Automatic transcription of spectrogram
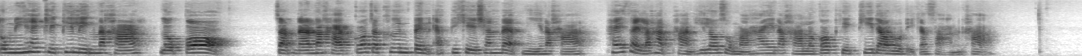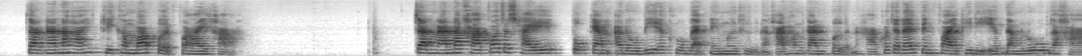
ตรงนี้ให้คลิกที่ลิงก์นะคะ แล้วก็จากนั้นนะคะก็จะขึ้นเป็นแอปพลิเคชันแบบนี้นะคะ ให้ใส่รหัสผ่านที่เราส่งมาให้นะคะ แล้วก็คลิกที่ดาวน์โหลดเอกสารค่ะ จากนั้นนะคะคลิกคำว่าเปิดไฟล์ค่ะ จากนั้นนะคะก็จะใช้โปรแกรม Adobe Acrobat ในมือถือนะคะทำการเปิดนะคะ ก็จะได้เป็นไฟล์ PDF ดังรูปนะคะ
